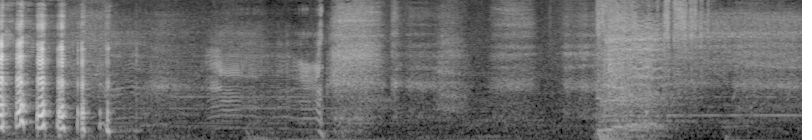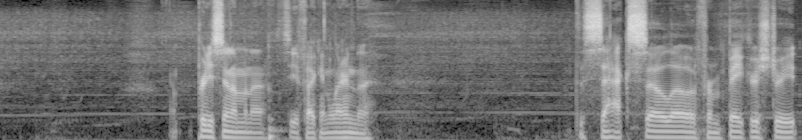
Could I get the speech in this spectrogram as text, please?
Pretty soon I'm gonna see if I can learn the the sax solo from Baker Street.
